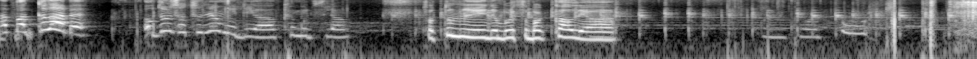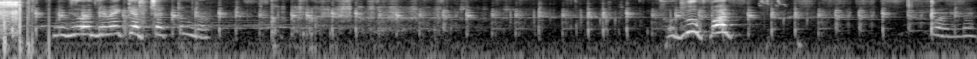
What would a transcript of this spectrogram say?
Ha abi. Odun satılıyor muydu ya kömür falan? Sattım mı yine burası bakkal ya. Ne güzel yemek yapacaktım da. Çocuk bak. Benden.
